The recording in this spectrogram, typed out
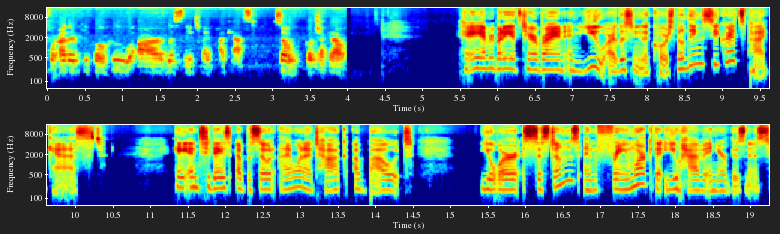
for other people who are listening to my podcast. So go check it out. Hey, everybody, it's Tara Bryan, and you are listening to the Course Building Secrets podcast. Hey, in today's episode, I want to talk about your systems and framework that you have in your business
